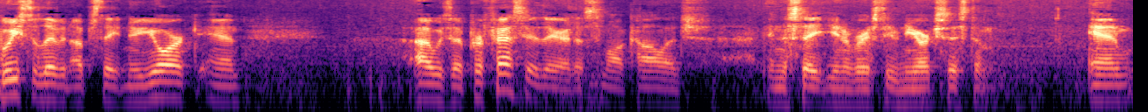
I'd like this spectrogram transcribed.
we used to live in upstate New York, and I was a professor there at a small college in the State University of New York system, and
